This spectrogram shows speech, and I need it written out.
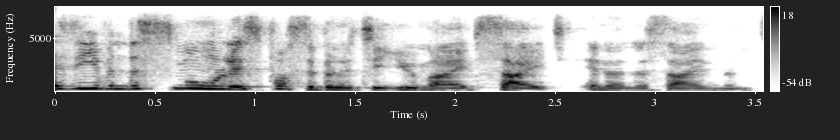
there's even the smallest possibility you might cite in an assignment,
